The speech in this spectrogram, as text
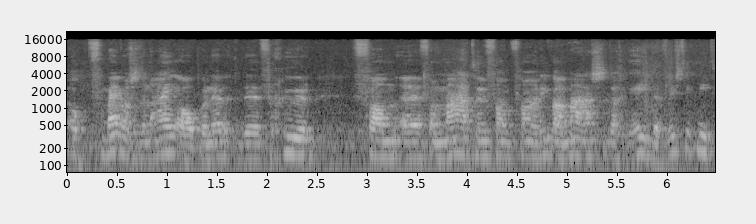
ook voor mij was het een eye-opener, de figuur van, van Maarten van, van Riba Maas. Dacht ik, hé, hey, dat wist ik niet.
